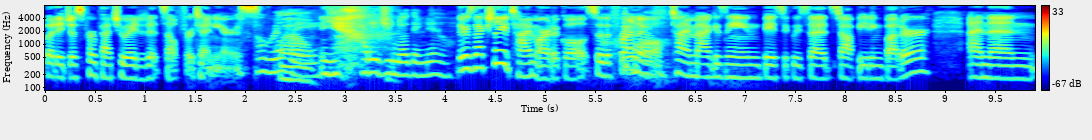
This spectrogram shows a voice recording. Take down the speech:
But it just perpetuated itself for 10 years. Oh, really? Yeah. How did you know they knew? There's actually a Time article. So the front Cool. of Time magazine basically said stop eating butter, and then.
